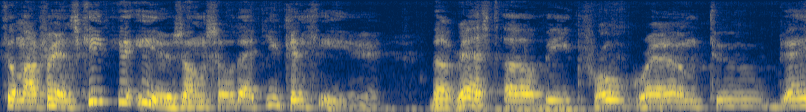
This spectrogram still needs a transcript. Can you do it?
So, my friends, keep your ears on so that you can hear the rest of the program today.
